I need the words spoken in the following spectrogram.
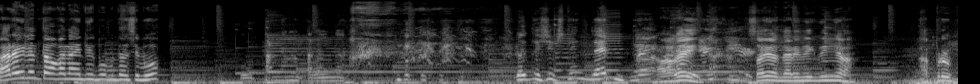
Para ilang taon ka na hindi pumunta sa Cebu? Utang na ng tagal na. 2016 then. Okay. So yun, narinig ninyo. Approve.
